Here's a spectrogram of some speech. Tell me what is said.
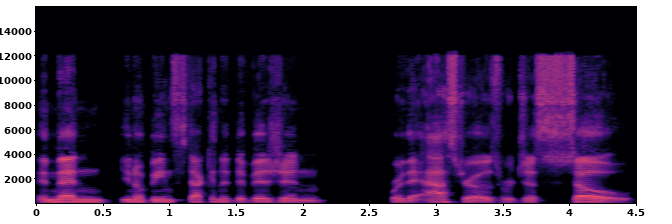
And then, you know, being stuck in a division where the Astros were just so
